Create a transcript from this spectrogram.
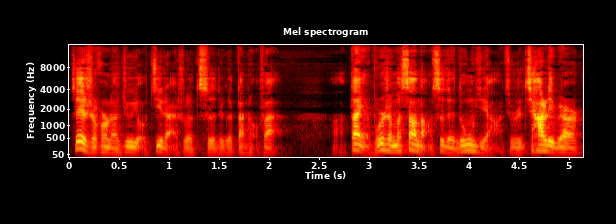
这时候呢，就有记载说吃这个蛋炒饭，啊，但也不是什么上档次的东西啊，就是家里边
